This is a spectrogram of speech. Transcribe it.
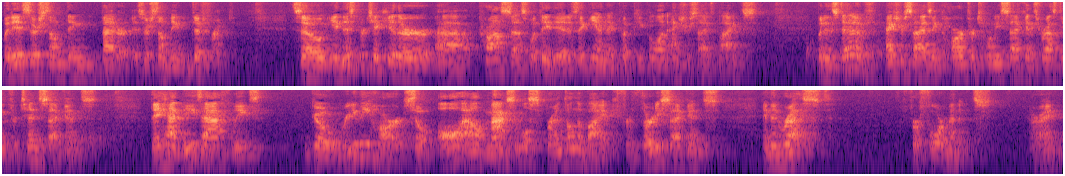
but is there something better? Is there something different? So in this particular uh, process, what they did is, again, they put people on exercise bikes. But instead of exercising hard for 20 seconds, resting for 10 seconds, they had these athletes go really hard. So all out maximal sprint on the bike for 30 seconds, and then rest for four minutes. All right?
